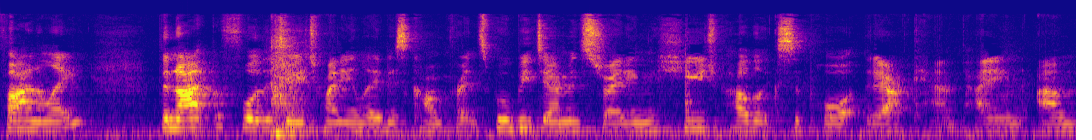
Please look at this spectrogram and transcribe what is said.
Finally, the night before the G20 Leaders Conference, we'll be demonstrating the huge public support that our campaign um,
